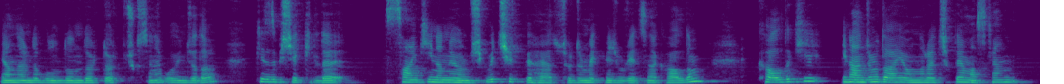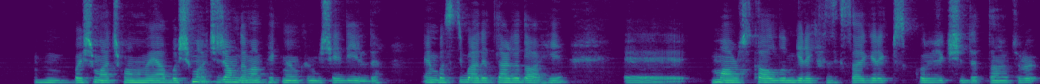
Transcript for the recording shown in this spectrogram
yanlarında bulunduğum dört, dört buçuk sene boyunca da gizli bir şekilde sanki inanıyormuş gibi çift bir hayat sürdürmek mecburiyetine kaldım. Kaldı ki inancımı dahi onlara açıklayamazken başımı açmam veya başımı açacağım demem pek mümkün bir şey değildi. En basit ibadetlerde dahi e, maruz kaldığım gerek fiziksel gerek psikolojik şiddetten ötürü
